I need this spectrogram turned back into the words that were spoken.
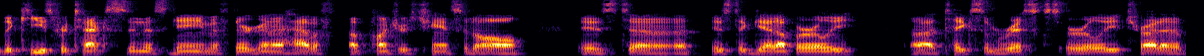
the keys for Texas in this game, if they're going to have a, a, puncher's chance at all, is to is to get up early, uh, take some risks early, try to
